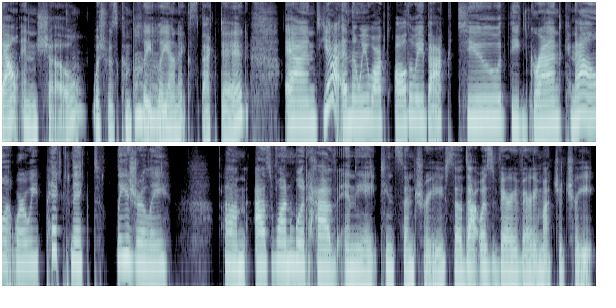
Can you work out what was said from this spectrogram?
fountain show, which was completely mm-hmm. unexpected. And yeah, and then we walked all the way back to the Grand Canal where we picnicked leisurely. Um, as one would have in the 18th century. So that was very, very much a treat.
